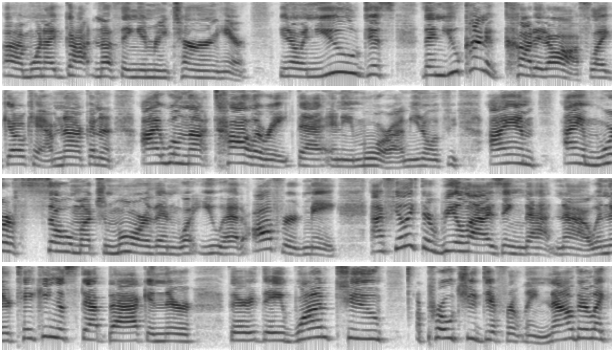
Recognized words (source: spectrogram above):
Um, when I've got nothing in return here. You know, and you just, then you kind of cut it off. Like, okay, I'm not going to, I will not tolerate that anymore. I'm, you know, if you, I am, I am worth so much more than what you had offered me. I feel like they're realizing that now and they're taking a step back and they're, they're, they want to, approach you differently. Now they're like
